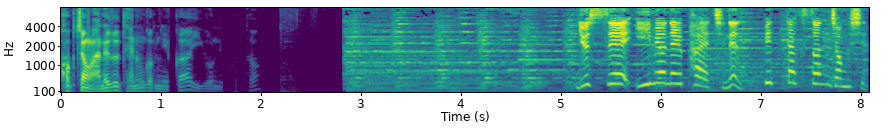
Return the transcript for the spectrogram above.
걱정 안 해도 되는 겁니까? 이온 리포터? 뉴스의 이면을 파헤치는 삐딱선 정신.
